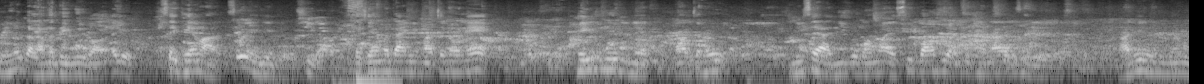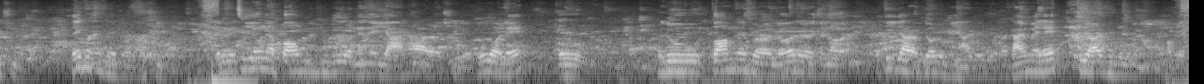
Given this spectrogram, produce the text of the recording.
မြင်လှုပ်တာလားမသိဘူးပေါ့အဲ့လိုစိတ်ထဲမှာစိုးရိမ်နေတယ်ရှိပါတယ်ကြံမတိုင်ခင်မှာကျွန်တော်နဲ့ ဟိန်းမှုတွေနဲ့တော့ကျွန်တော်တို့နီးစက်ညီကိုမောင်မရဲ့စူပေါင်းပြီးတော့ပြန်လာတဲ့ဆိုင်လေးတွေရှိတယ်။ဒါလေးကိုညှိနှိုင်းမှုရှိတယ်။သိန်း90ဒေါ်လာရှိတယ်။ဒါပေမဲ့ချီယုံနဲ့ပေါင်းပြီးပြီးတော့နည်းနည်းယာထားတာတော့ရှိတယ်။သို့တော်လည်းဟိုဘယ်လိုသွားမလဲဆိုတော့လောလောဆယ်ကျွန်တော်အတိအကျတော့ပြောလို့မရသေးဘူး။ဒါပေမဲ့လည်း PR ဒီလိုမျိုးဟုတ်ကဲ့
